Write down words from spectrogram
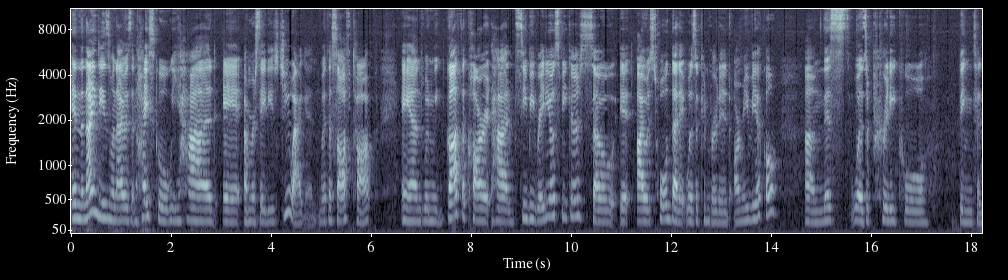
in the 90s when i was in high school we had a, a mercedes g-wagon with a soft top and when we got the car it had cb radio speakers so it i was told that it was a converted army vehicle. Um, this was a pretty cool thing to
